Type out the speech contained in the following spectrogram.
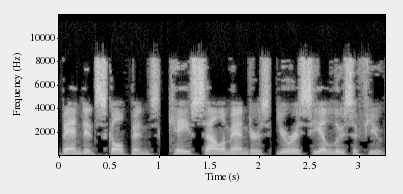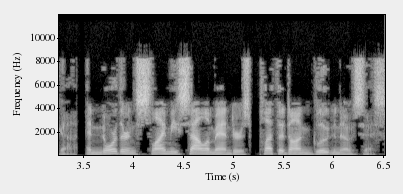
banded sculpins, cave salamanders Eurycea lucifuga, and northern slimy salamanders Plethodon glutinosus.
